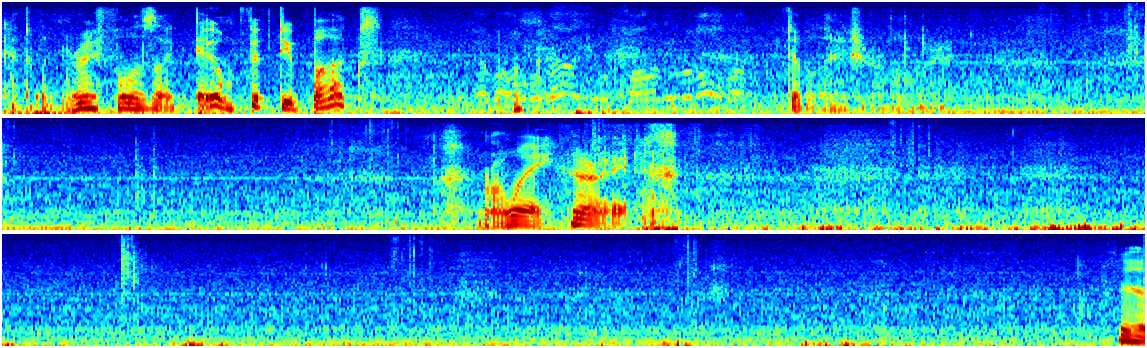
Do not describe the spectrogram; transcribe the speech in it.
Cattleman rifle is like damn fifty bucks. Double action revolver. Wrong way. Alright. Yeah.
